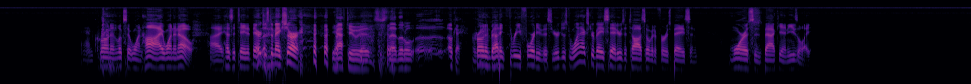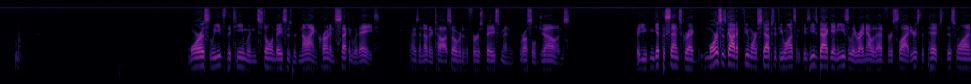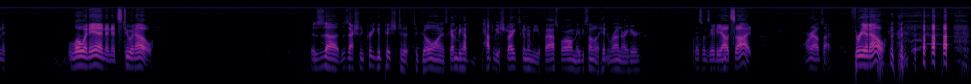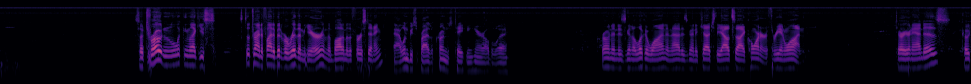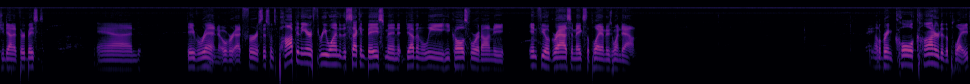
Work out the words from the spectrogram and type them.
And Cronin looks at one high, 1 and 0. I hesitated there just to make sure. you have to. It's just that little. Uh, okay. Cronin batting 340 this year. Just one extra base hit. Here's a toss over to first base, and Morris is back in easily. Morris leads the team in stolen bases with nine. Cronin second with eight. There's another toss over to the first baseman, Russell Jones. But you can get the sense, Greg, Morris has got a few more steps if he wants them because he's back in easily right now with a head first slide. Here's the pitch. This one low and in, and it's 2 and 0. This is uh, this is actually a pretty good pitch to, to go on. It's going to be have, have to be a strike. It's going to be a fastball, maybe some of a hit and run right here. This one's going to be outside. Or outside. 3 and 0. so Troten looking like he's still trying to find a bit of a rhythm here in the bottom of the first inning. Yeah, I wouldn't be surprised if Cronin's taking here all the way. Cronin is going to look at one, and that is going to catch the outside corner, 3 and 1. Terry Hernandez coaching down at third base. And Dave Wren over at first. This one's popped in the air 3-1 to the second baseman, Devin Lee. He calls for it on the infield grass and makes the play, and there's one down. That'll bring Cole Connor to the plate.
